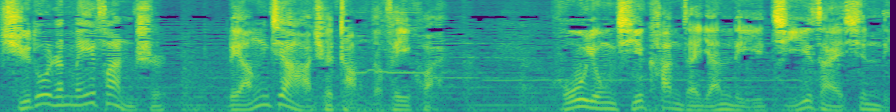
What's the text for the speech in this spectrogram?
许多人没饭吃，粮价却涨得飞快。胡永琪看在眼里，急在心里。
